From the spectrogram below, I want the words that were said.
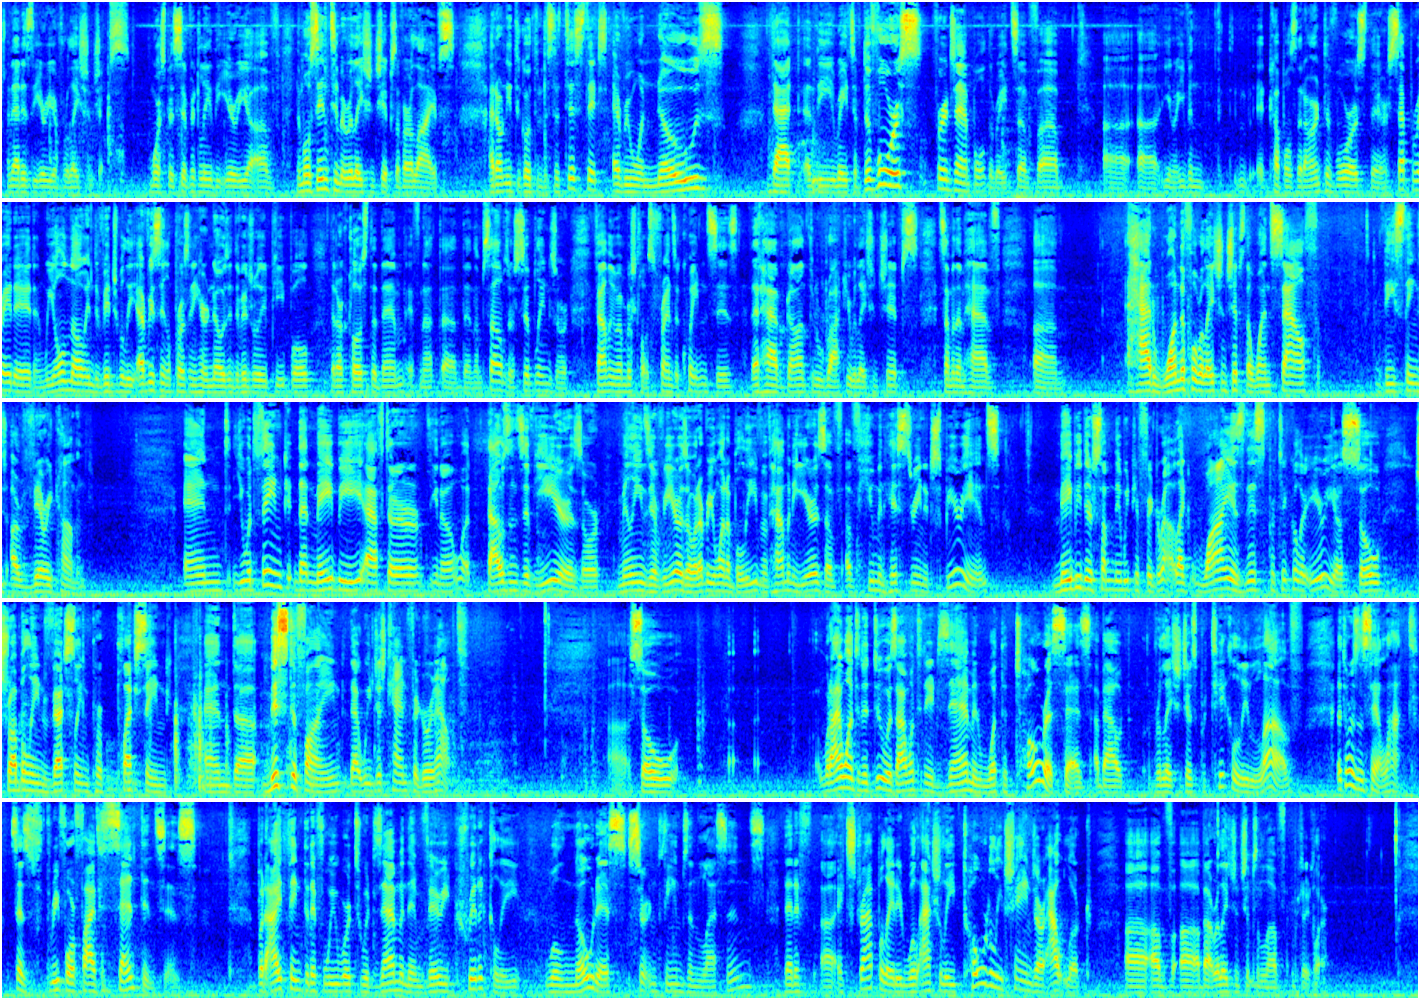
And that is the area of relationships. More specifically, the area of the most intimate relationships of our lives. I don't need to go through the statistics. Everyone knows that the rates of divorce, for example, the rates of uh, uh, uh, you know even couples that aren't divorced, they're separated, and we all know individually, every single person here knows individually people that are close to them, if not uh, themselves, or siblings, or family members, close friends, acquaintances that have gone through rocky relationships. Some of them have um, had wonderful relationships that went south. These things are very common. And you would think that maybe after, you know, what, thousands of years or millions of years or whatever you want to believe of how many years of, of human history and experience, maybe there's something we can figure out. Like, why is this particular area so troubling, vexing, perplexing, and uh, mystifying that we just can't figure it out? Uh, so, uh, what I wanted to do is I wanted to examine what the Torah says about relationships, particularly love, the Torah doesn't say a lot. It says three, four, five sentences. But I think that if we were to examine them very critically, we'll notice certain themes and lessons that, if uh, extrapolated, will actually totally change our outlook uh, of, uh, about relationships and love in particular.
